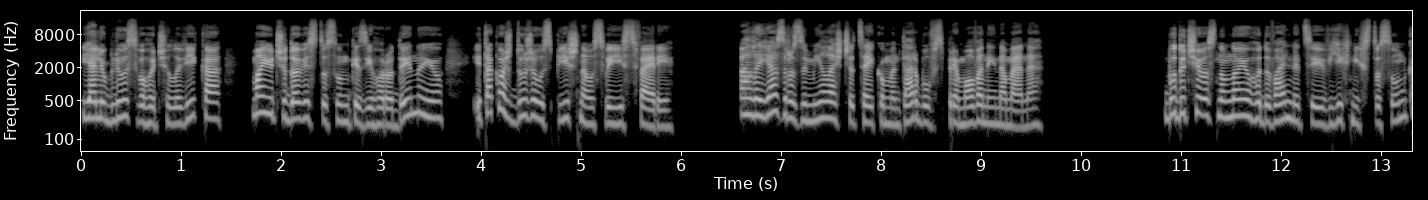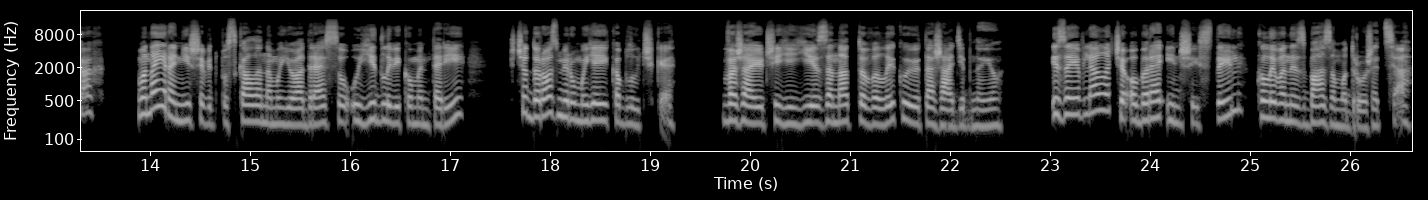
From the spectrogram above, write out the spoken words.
Я люблю свого чоловіка, маю чудові стосунки з його родиною і також дуже успішна у своїй сфері. Але я зрозуміла, що цей коментар був спрямований на мене. Будучи основною годувальницею в їхніх стосунках, вона й раніше відпускала на мою адресу уїдливі коментарі щодо розміру моєї каблучки, вважаючи її занадто великою та жадібною, і заявляла, що обере інший стиль, коли вони з базом одружаться.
